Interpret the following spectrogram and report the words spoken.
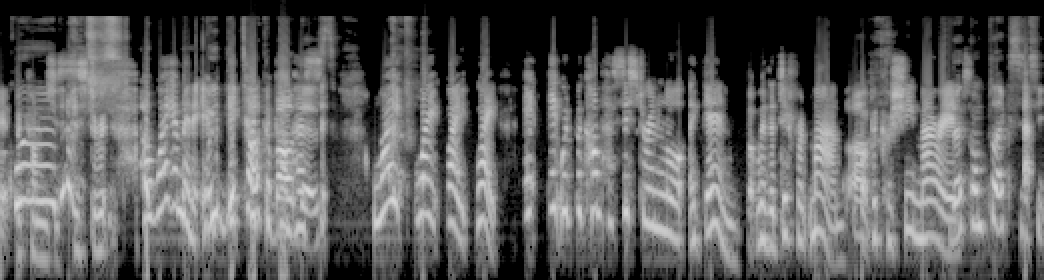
It becomes your Awkward. sister. Oh wait a minute! It, we did it talk about this. si- wait, wait, wait, wait! It it would become her sister-in-law again, but with a different man. Oh, but because she married. the complexity.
